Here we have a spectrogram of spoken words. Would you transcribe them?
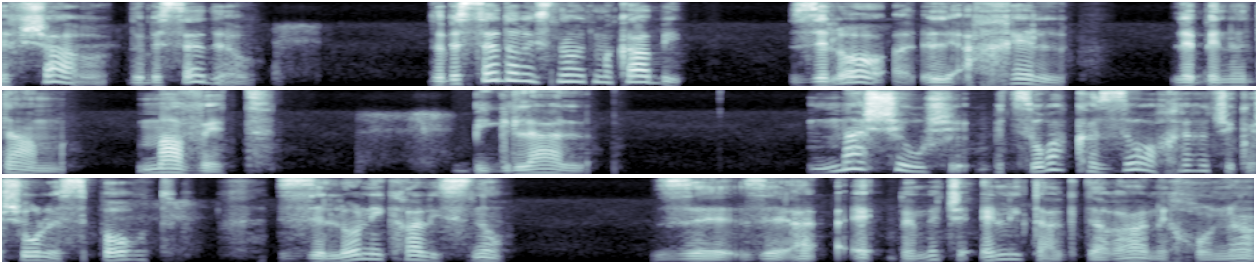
אפשר, זה בסדר. זה בסדר לשנוא את מכבי. זה לא לאחל לבן אדם מוות בגלל משהו שבצורה כזו או אחרת שקשור לספורט, זה לא נקרא לשנוא. זה, זה, אה, באמת שאין לי את ההגדרה הנכונה.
